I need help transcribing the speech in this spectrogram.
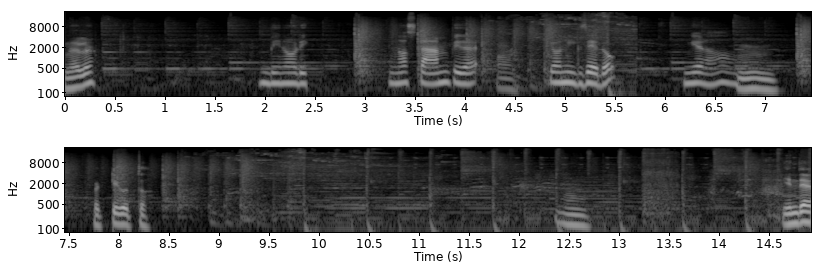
ಮೇಲೆ ಬಿ ನೋಡಿ. ಇನ್ನೂ ಸ್ಟ್ಯಾಂಪ್ ಇದೆ. ಹಾಂ. ಕ್ಯೋನಿಕ್ಸ್ ಇದು. ಹಿಂಗೇನಾ? ಹ್ಞೂ ಗಟ್ಟಿ ಗೊತ್ತು. ಹ್ಞೂ ಹಿಂದೆ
